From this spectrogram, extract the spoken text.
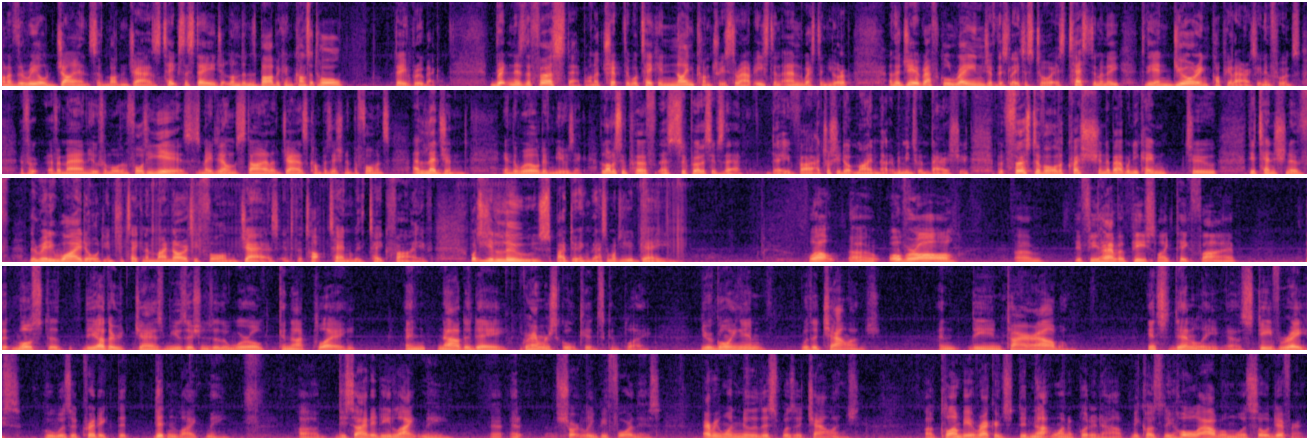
one of the real giants of modern jazz, takes the stage at London's Barbican Concert Hall, Dave Brubeck. Britain is the first step on a trip that will take in nine countries throughout Eastern and Western Europe, and the geographical range of this latest tour is testimony to the enduring popularity and influence of a, of a man who for more than 40 years has made his own style of jazz composition and performance a legend in the world of music. A lot of uh, superlatives there. Dave, I trust you don't mind that. I didn't mean to embarrass you. But first of all, a question about when you came to the attention of the really wide audience. You'd taken a minority form jazz into the top 10 with Take Five. What did you lose by doing that and what did you gain? Well, uh, overall, um, if you have a piece like Take Five that most of the other jazz musicians of the world cannot play, and now today grammar school kids can play, you're going in with a challenge. And the entire album Incidentally, uh, Steve Race, who was a critic that didn't like me, uh, decided he liked me uh, at, shortly before this. Everyone knew this was a challenge. Uh, Columbia Records did not want to put it out because the whole album was so different.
